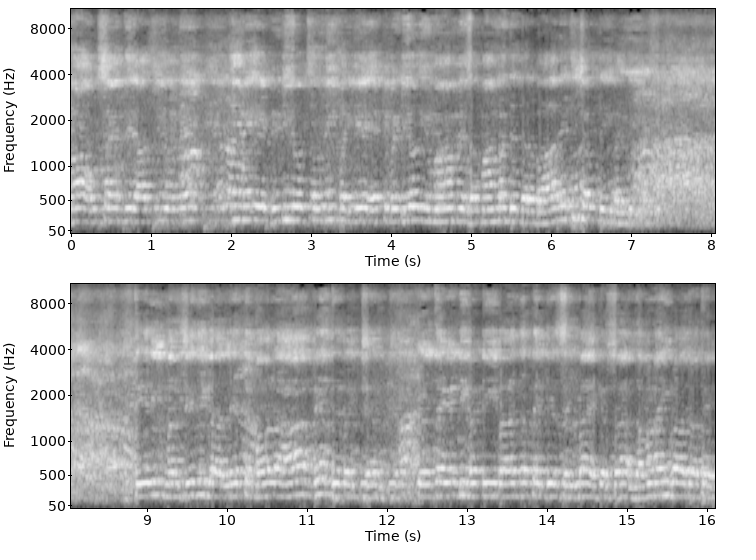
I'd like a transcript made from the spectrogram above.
ماں حسین دی راضی ہونے جی میں یہ ویڈیو چلنی پڑی ہے، ایک ویڈیو امام زمانہ دے دربار ہے چلتی بھئی تیری مرضی دی گل ہے تے مولا وید بیٹھے اے تے ایڈی وڈی عبادت ہے جے سجدہ ہے کہ سا لمنا عبادت ہے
